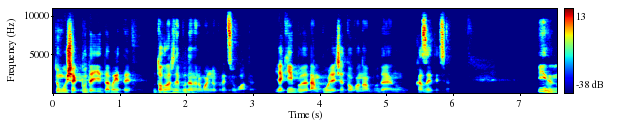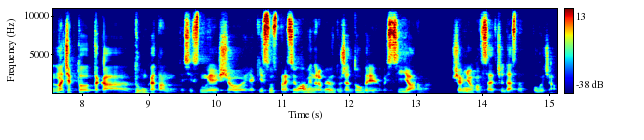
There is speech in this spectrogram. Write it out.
Тому що як буде її давити, ну, то вона ж не буде нормально працювати. Як їй буде там боляче, то вона буде ну, казитися. І, начебто, така думка там десь існує, що як Ісус працював, він робив дуже добрі ось ці ярма, що в нього все чудесно вийшло.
